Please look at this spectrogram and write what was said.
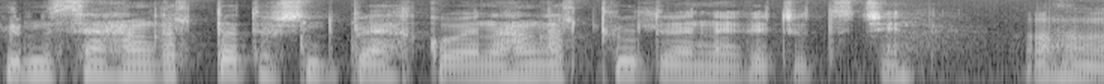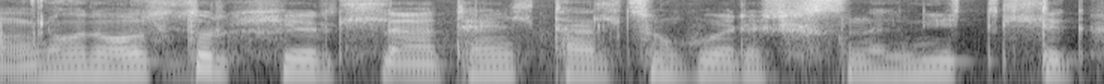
ер нь сайн хангалттай төвшөнд байхгүй байна, хангалтгүй л байна гэж үзэж байна. Аа нөгөө улс төр гэхээр л танил тал цүнхвэр ашигсан нэг нийтлэг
